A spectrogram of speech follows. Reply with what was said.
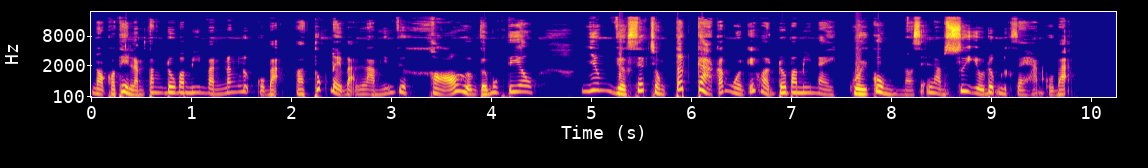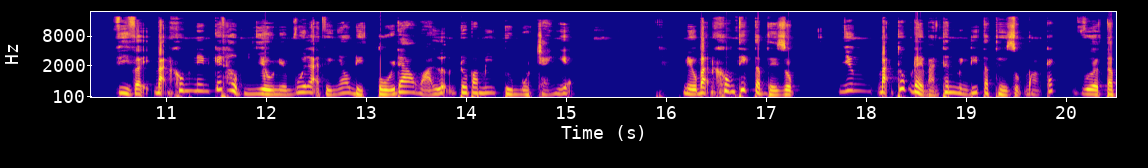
nó có thể làm tăng dopamine và năng lượng của bạn và thúc đẩy bạn làm những việc khó hướng tới mục tiêu nhưng việc xếp chồng tất cả các nguồn kích hoạt dopamine này cuối cùng nó sẽ làm suy yếu động lực dài hạn của bạn. Vì vậy, bạn không nên kết hợp nhiều niềm vui lại với nhau để tối đa hóa lượng dopamine từ một trải nghiệm. Nếu bạn không thích tập thể dục, nhưng bạn thúc đẩy bản thân mình đi tập thể dục bằng cách vừa tập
